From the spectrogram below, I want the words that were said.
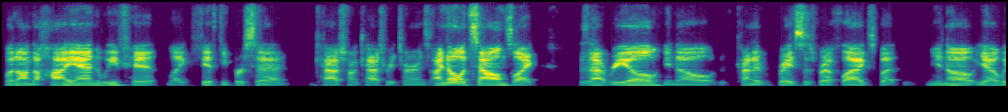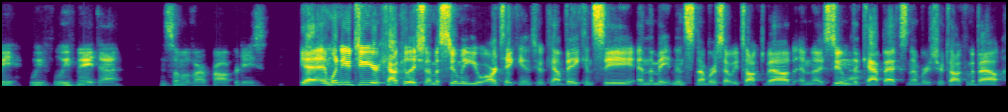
But on the high end, we've hit like 50% cash on cash returns. I know it sounds like is that real? You know, kind of raises red flags, but you know, yeah, we we've we've made that in some of our properties. Yeah, and when you do your calculation, I'm assuming you are taking into account vacancy and the maintenance numbers that we talked about, and I assume yeah. the capex numbers you're talking about.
